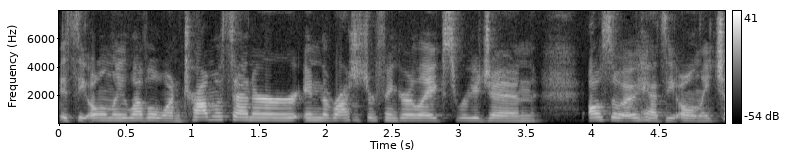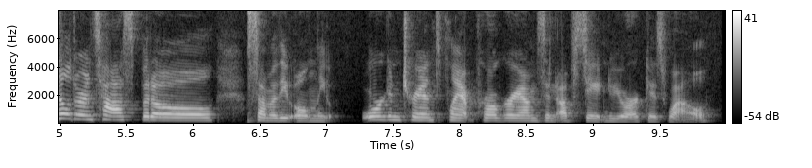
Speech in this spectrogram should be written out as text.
It's the only level one trauma center in the Rochester Finger Lakes region. Also, it has the only children's hospital, some of the only organ transplant programs in upstate New York as well.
